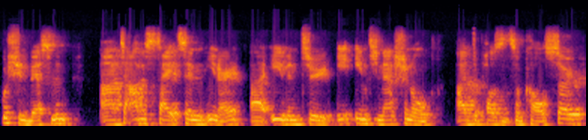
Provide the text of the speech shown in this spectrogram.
push, investment uh, to other states and you know uh, even to I- international uh, deposits of coal. So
